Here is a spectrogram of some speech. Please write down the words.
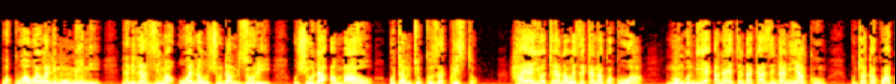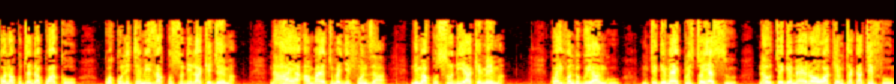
kwa kuwa wewe ni muumini na ni lazima uwe na ushuhuda mzuri ushuhuda ambao utamtukuza kristo. Haya yote yanawezekana kwa kuwa mungu ndiye anayetenda kazi ndani yako kutaka kwako na kutenda kwako kwa kulitimiza kusudi lake jema. Na haya ambayo tumejifunza ni makusudi yake mema. Kwa hivyo ndugu yangu mtegemee kristo yesu na utegemee roho wake mtakatifu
